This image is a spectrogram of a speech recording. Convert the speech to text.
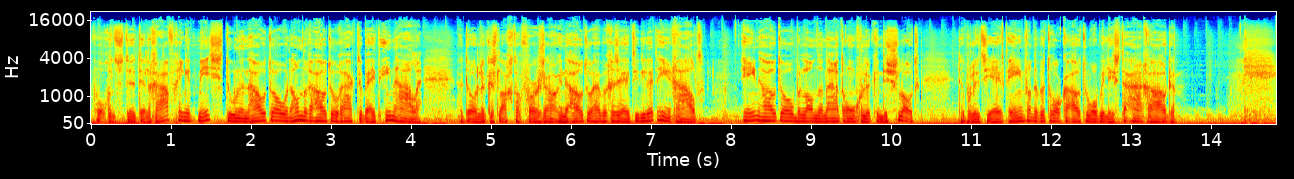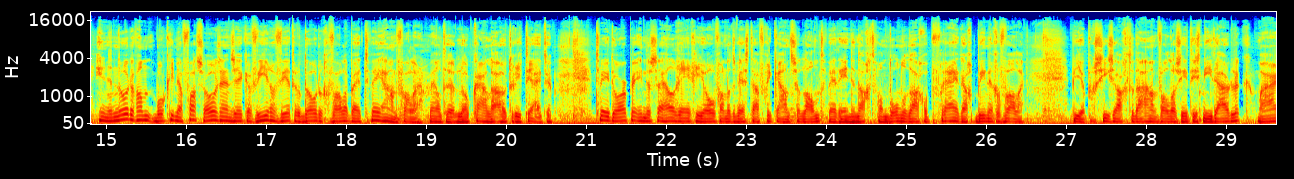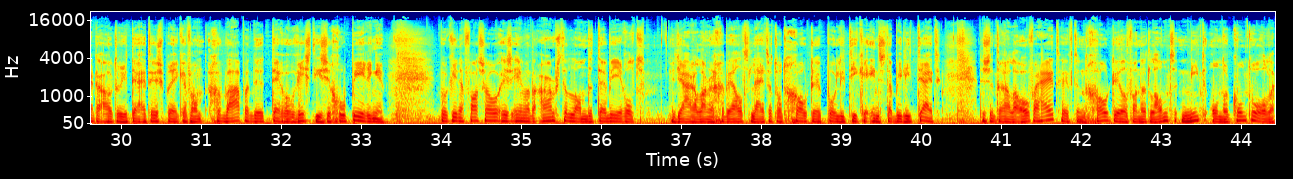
Volgens de Telegraaf ging het mis toen een auto een andere auto raakte bij het inhalen. Het dodelijke slachtoffer zou in de auto hebben gezeten die werd ingehaald. Eén auto belandde na het ongeluk in de sloot. De politie heeft een van de betrokken automobilisten aangehouden. In het noorden van Burkina Faso zijn zeker 44 doden gevallen bij twee aanvallen, melden lokale autoriteiten. Twee dorpen in de Sahelregio van het West-Afrikaanse land werden in de nacht van donderdag op vrijdag binnengevallen. Wie er precies achter de aanvallen zit is niet duidelijk, maar de autoriteiten spreken van gewapende terroristische groeperingen. Burkina Faso is een van de armste landen ter wereld. Het jarenlange geweld leidt er tot grote politieke instabiliteit. De centrale overheid heeft een groot deel van het land niet onder controle.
